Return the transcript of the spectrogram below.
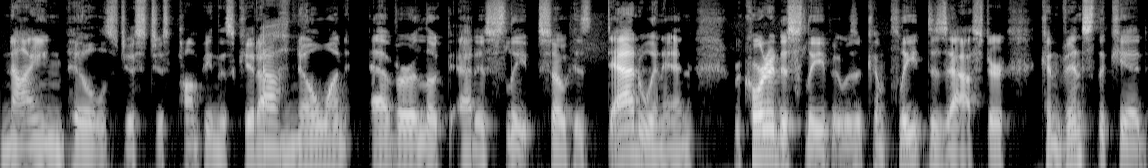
nine pills, just just pumping this kid up. Ugh. No one ever looked at his sleep. So his dad went in, recorded his sleep. It was a complete disaster. Convinced the kid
